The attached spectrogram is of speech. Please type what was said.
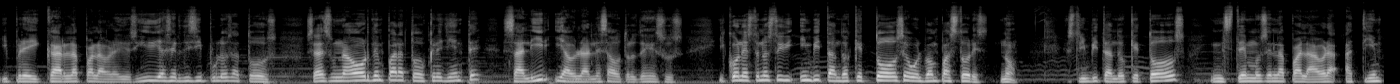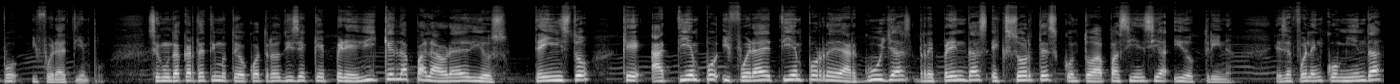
y predicar la palabra de Dios, y hacer discípulos a todos. O sea, es una orden para todo creyente salir y hablarles a otros de Jesús. Y con esto no estoy invitando a que todos se vuelvan pastores, no. Estoy invitando a que todos instemos en la palabra a tiempo y fuera de tiempo. Segunda carta de Timoteo 4.2 dice que prediques la palabra de Dios. Te insto que a tiempo y fuera de tiempo redargullas, reprendas, exhortes con toda paciencia y doctrina. Esa fue la encomienda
